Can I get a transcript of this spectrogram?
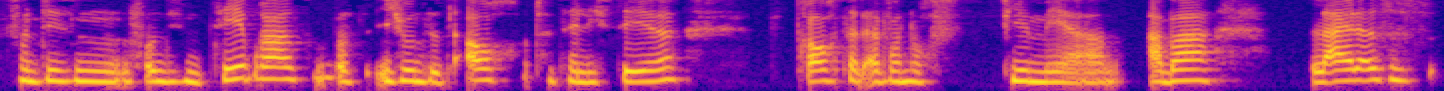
von diesen, von diesen Zebras, was ich uns jetzt auch tatsächlich sehe, braucht es halt einfach noch viel mehr. Aber leider ist es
